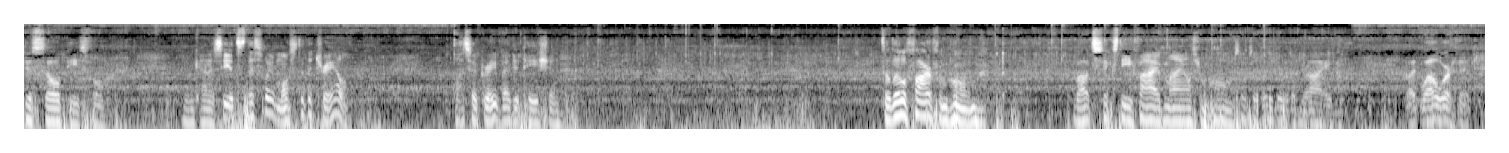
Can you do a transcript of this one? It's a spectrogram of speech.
Just so peaceful. You can kind of see it's this way most of the trail. Lots of great vegetation. It's a little far from home, about 65 miles from home, so it's a little bit of a drive, but well worth it.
